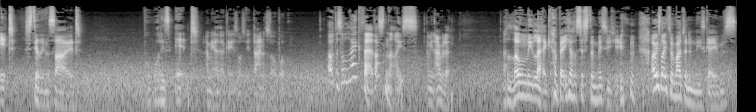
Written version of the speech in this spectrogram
it still inside? But what is it? I mean, okay, it's obviously a dinosaur, but... Oh, there's a leg there. That's nice. I mean, I would have... A lonely leg. I bet your sister misses you. I always like to imagine in these games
